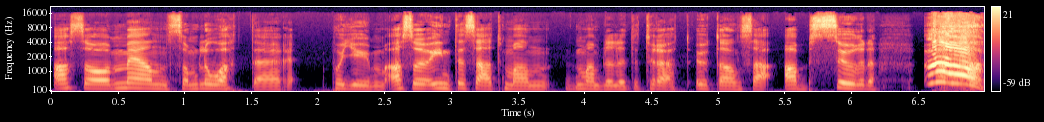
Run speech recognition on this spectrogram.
alltså män som låter på gym, alltså inte så att man, man blir lite trött utan så absurd ah!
